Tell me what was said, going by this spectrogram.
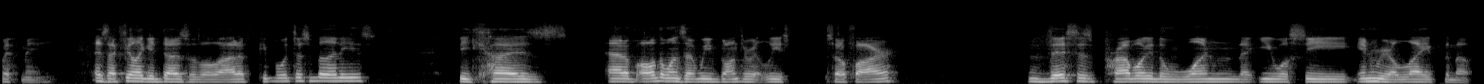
with me, as I feel like it does with a lot of people with disabilities, because out of all the ones that we've gone through, at least so far, this is probably the one that you will see in real life the most.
